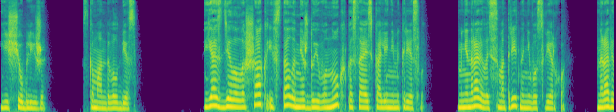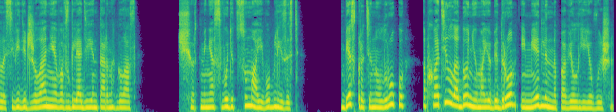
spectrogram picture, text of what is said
«Еще ближе», — скомандовал бес. Я сделала шаг и встала между его ног, касаясь коленями кресла. Мне нравилось смотреть на него сверху. Нравилось видеть желание во взгляде янтарных глаз. Черт, меня сводит с ума его близость. Бес протянул руку, обхватил ладонью мое бедро и медленно повел ее выше.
